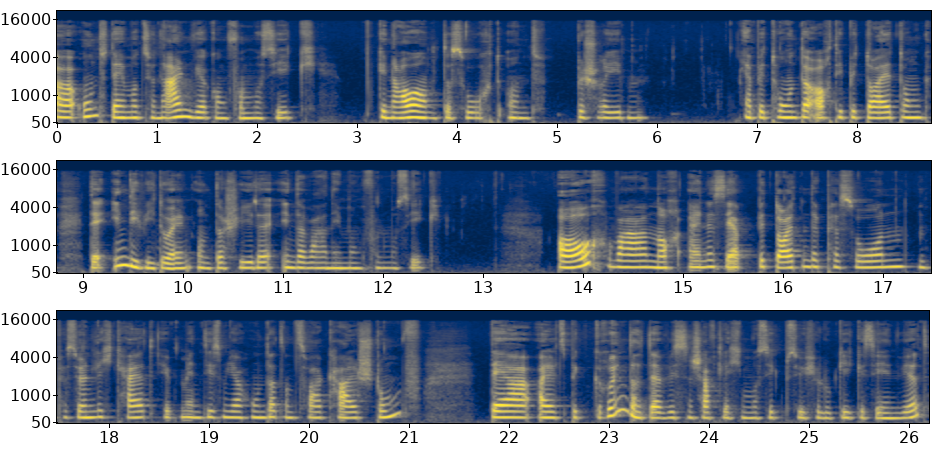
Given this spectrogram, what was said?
äh, und der emotionalen Wirkung von Musik genauer untersucht und beschrieben. Er betonte auch die Bedeutung der individuellen Unterschiede in der Wahrnehmung von Musik. Auch war noch eine sehr bedeutende Person und Persönlichkeit eben in diesem Jahrhundert, und zwar Karl Stumpf, der als Begründer der wissenschaftlichen Musikpsychologie gesehen wird.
